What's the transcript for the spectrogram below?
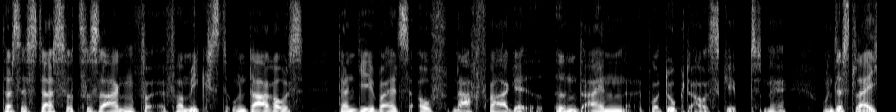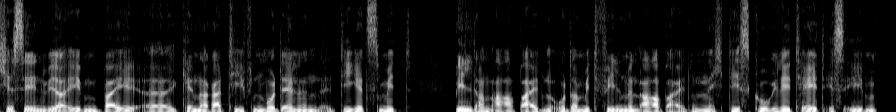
dass es das sozusagen vermixt und daraus dann jeweils auf Nachfrage irgendein Produkt ausgibt. Ne? Und das Gleiche sehen wir eben bei äh, generativen Modellen, die jetzt mit Bildern arbeiten oder mit Filmen arbeiten. Nicht? Die Skurrilität ist eben,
